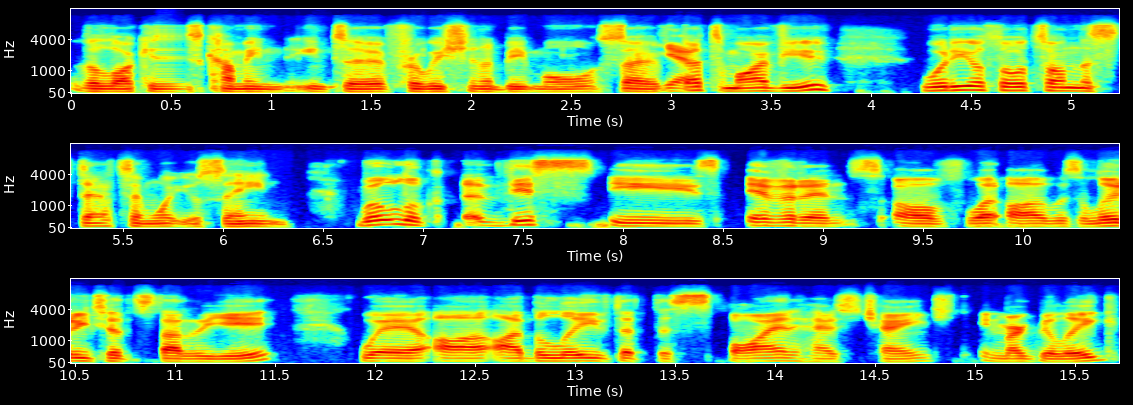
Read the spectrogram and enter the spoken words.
the lock is coming into fruition a bit more. So Yeah. that's my view. What are your thoughts on the stats and what you're seeing? Well, look, uh, this is evidence of what I was alluding to at the start of the year, where I, I believe that the spine has changed in rugby league.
